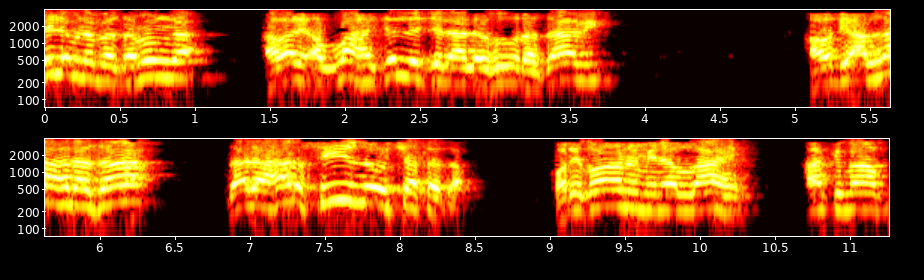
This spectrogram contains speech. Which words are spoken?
علم نه به زمونږ هغه الله جل جلاله رضا وي او د الله رضا دا د هر سیز نه اوچته ده ورضوان من الله اکبر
